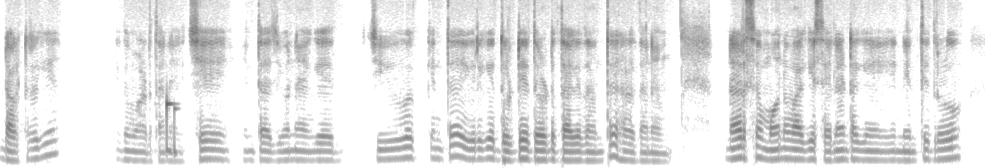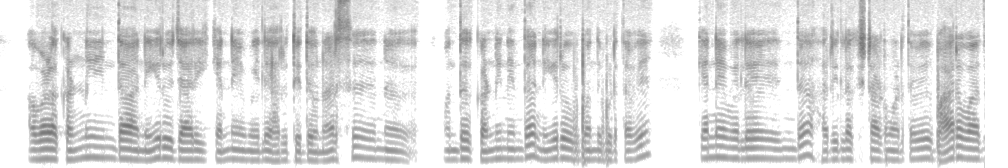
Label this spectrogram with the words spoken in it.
ಡಾಕ್ಟರ್ಗೆ ಇದು ಮಾಡ್ತಾನೆ. ಛೇ ಇಂಥ ಜೀವನ ಹೇಗೆ ಜೀವಕ್ಕಿಂತ ಇವರಿಗೆ ದುಡ್ಡೇ ದೊಡ್ಡದಾಗಿದೆ ಅಂತ ಹೇಳ್ತಾನೆ. ನರ್ಸ್ ಮೌನವಾಗಿ ಸೈಲೆಂಟಾಗಿ ನಿಂತಿದ್ದಳು. ಅವಳ ಕಣ್ಣಿನಿಂದ ನೀರು ಜಾರಿ ಕೆನ್ನೆಯ ಮೇಲೆ ಹರಿಯುತ್ತಿದ್ದವು ನರ್ಸ್ ಒಂದು ಕಣ್ಣಿನಿಂದ ನೀರು ಬಂದು ಬಿಡ್ತವೆ. ಕೆನ್ನೆಯ ಮೇಲೆಯಿಂದ ಹರಿಲಕ್ಕೆ ಸ್ಟಾರ್ಟ್ ಮಾಡ್ತೇವೆ. ಭಾರವಾದ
